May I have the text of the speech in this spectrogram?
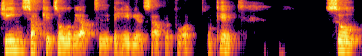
gene circuits all the way up to behavior and self-report. Okay. So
